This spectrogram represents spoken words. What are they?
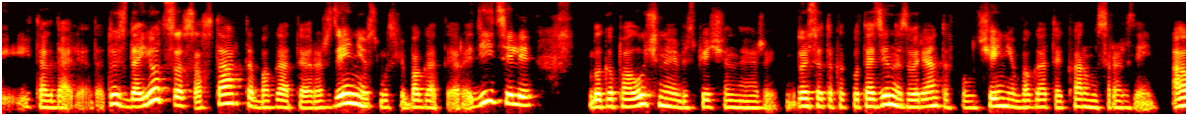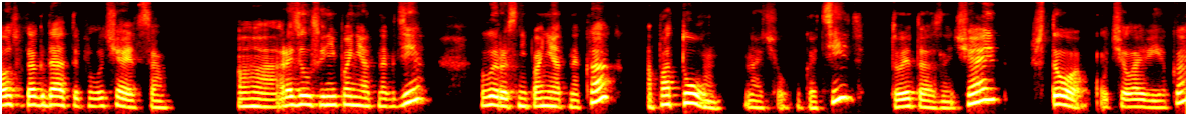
и так далее. Да. То есть дается со старта богатое рождение, в смысле богатые родители, благополучная, обеспеченная жизнь. То есть это как вот один из вариантов получения богатой кармы с рождения. А вот когда ты, получается, родился непонятно где, вырос непонятно как, а потом начал богатеть, то это означает, что у человека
